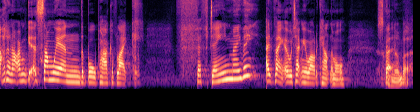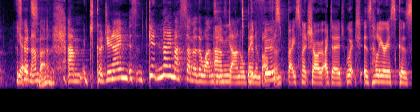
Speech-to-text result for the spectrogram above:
I don't know. I'm somewhere in the ballpark of like fifteen, maybe. I think it would take me a while to count them all. It's a good number. It's Yeah, a good number. Um, could you name name us some of the ones that you've done or been involved in? the first basement show I did, which is hilarious because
